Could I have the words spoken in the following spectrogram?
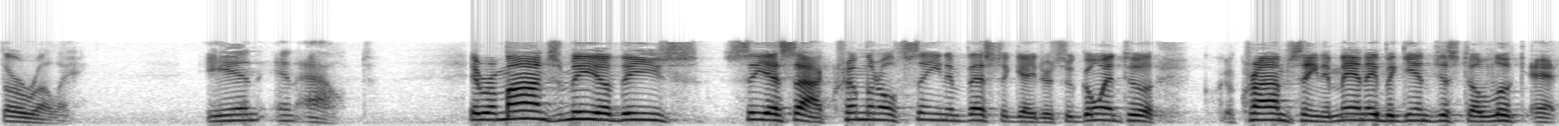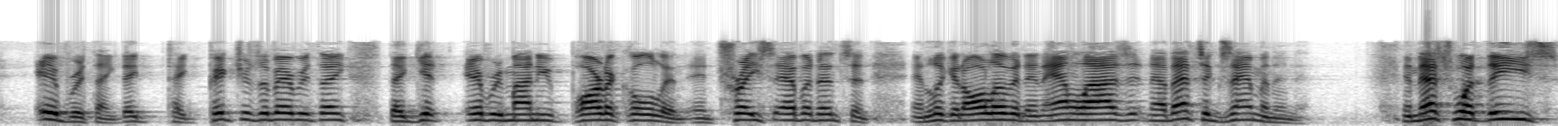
thoroughly, in and out. It reminds me of these CSI, criminal scene investigators, who go into a, a crime scene and, man, they begin just to look at everything. They take pictures of everything. They get every minute particle and, and trace evidence and, and look at all of it and analyze it. Now, that's examining it. And that's what these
